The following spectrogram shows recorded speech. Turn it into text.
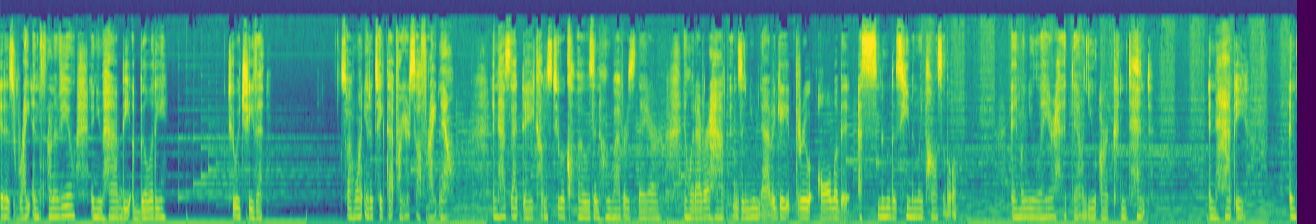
It is right in front of you and you have the ability to achieve it. So I want you to take that for yourself right now. And as that day comes to a close, and whoever's there, and whatever happens, and you navigate through all of it as smooth as humanly possible. And when you lay your head down, you are content and happy and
